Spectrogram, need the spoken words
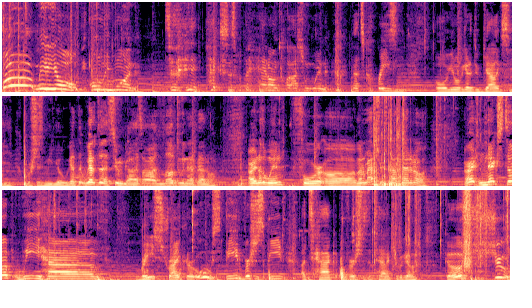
Woo! Meteor, the only one to hit Pegasus with the head-on clash and win. That's crazy. Oh, you know, we gotta do Galaxy versus Meteor. We got we gotta do that soon, guys. Oh, I love doing that battle. All right, another win for uh, Metal Masters. Not bad at all. All right, next up we have Ray Striker. Ooh, speed versus speed, attack versus attack. Here we go. Go shoot.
